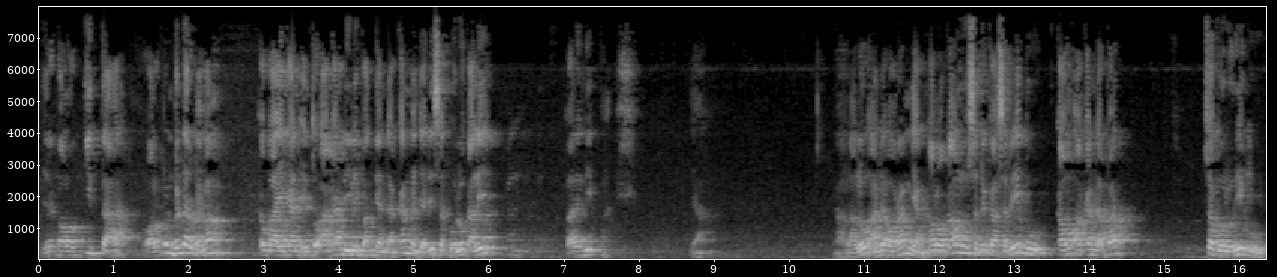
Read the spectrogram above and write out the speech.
Jadi kalau kita walaupun benar memang kebaikan itu akan dilipat gandakan menjadi 10 kali kali lipat. Nah, lalu ada orang yang kalau kamu sedekah seribu, kamu akan dapat sepuluh ribu.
